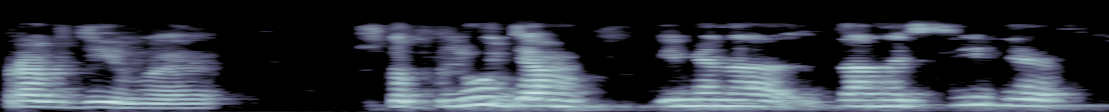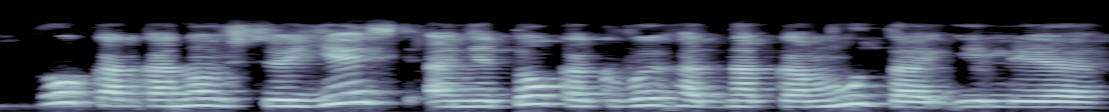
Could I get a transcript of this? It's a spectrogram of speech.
правдивые, чтобы людям именно доносили то, как оно все есть, а не то, как выгодно кому-то или,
